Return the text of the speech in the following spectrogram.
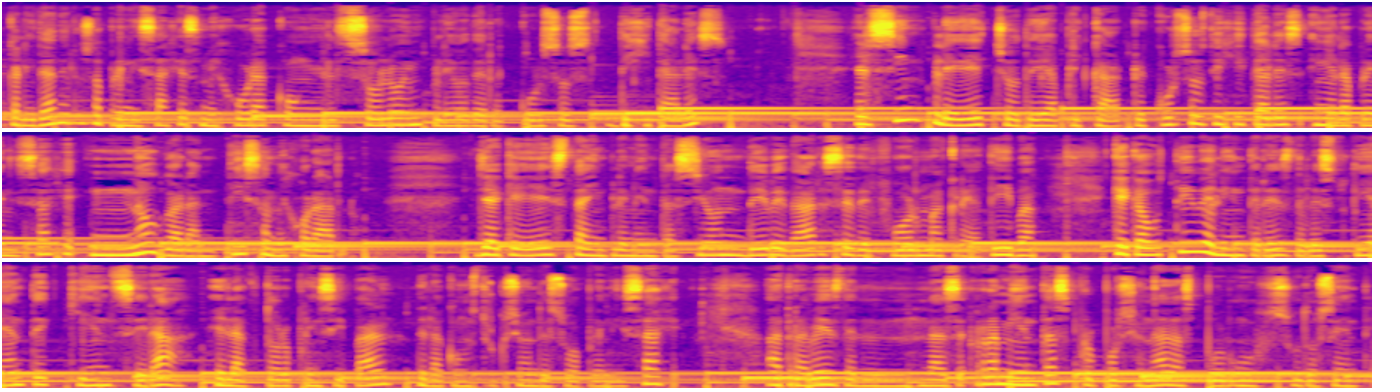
calidad de los aprendizajes mejora con el solo empleo de recursos digitales. El simple hecho de aplicar recursos digitales en el aprendizaje no garantiza mejorarlo, ya que esta implementación debe darse de forma creativa que cautive el interés del estudiante, quien será el actor principal de la construcción de su aprendizaje, a través de las herramientas proporcionadas por su docente.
